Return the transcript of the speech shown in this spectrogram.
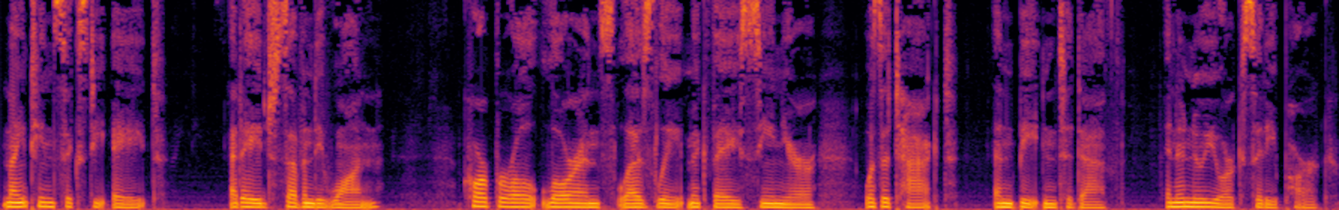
1968, at age 71, Corporal Lawrence Leslie McVey Sr. was attacked and beaten to death in a New York City park.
